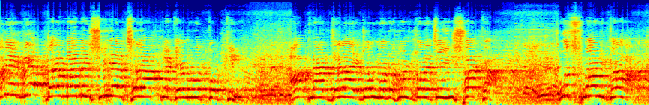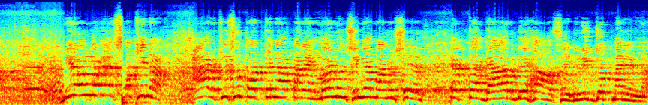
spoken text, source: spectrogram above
আমি বৃহত্তর ময়মনসিংহের ছেলে, আপনাকে অনুরোধ করছি। আপনার জেলায় জন্মগ্রহণ করেছে ঈশা খা উসমান খা বীরঙ্গনা সখিনা আর কিছু করতে না পারেন ময়মনসিংহে মানুষের একটা গার দেহা আছে ইজ্জত মানেন না।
